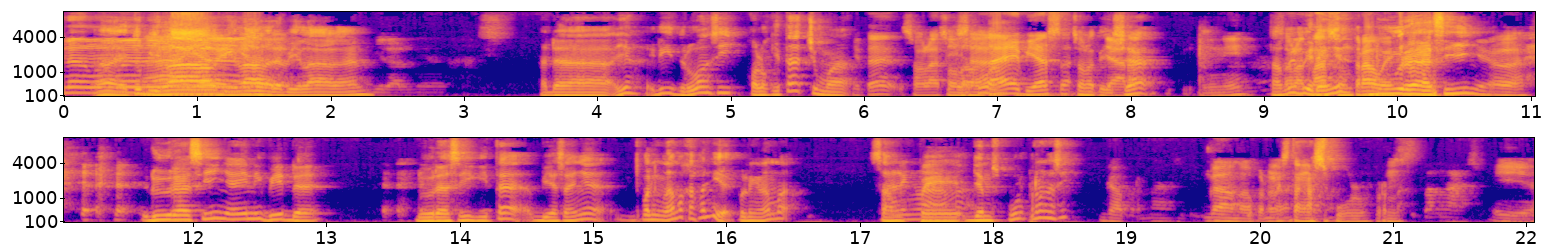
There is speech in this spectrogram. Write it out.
Nah itu Ah, Bilal, iya, iya, Bilal iya. ada Bilal kan. Bilalnya. Ada ya ini itu doang sih. Kalau kita cuma Kita sholat Sholat isya. biasa. sholat Jarak. isya, Ini. tapi sholat bedanya durasinya. Wah, Durasinya ini beda. Durasi kita biasanya paling lama kapan ya? Paling lama sampai lama. jam 10 pernah nggak sih? Nggak pernah. Enggak, enggak pernah. pernah setengah sepuluh pernah. Setengah. Iya.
